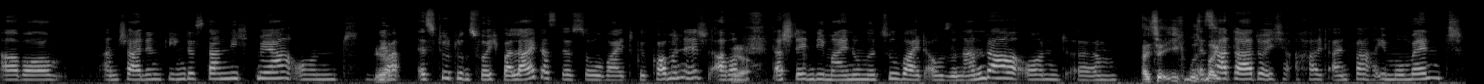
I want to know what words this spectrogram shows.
aber anscheinend ging das dann nicht mehr und ja. Ja. es tut uns furchtbar leid, dass das so weit gekommen ist, aber Ja. da stehen die Meinungen zu weit auseinander und ähm, Also ich muss es mal, hat dadurch halt einfach im Moment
